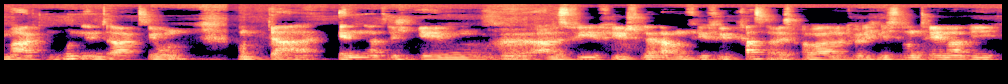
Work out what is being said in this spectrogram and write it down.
Markt- und Kundeninteraktion. Und da ändert sich eben äh, alles viel, viel schneller und viel, viel krasser. Ist aber natürlich nicht so ein Thema wie,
